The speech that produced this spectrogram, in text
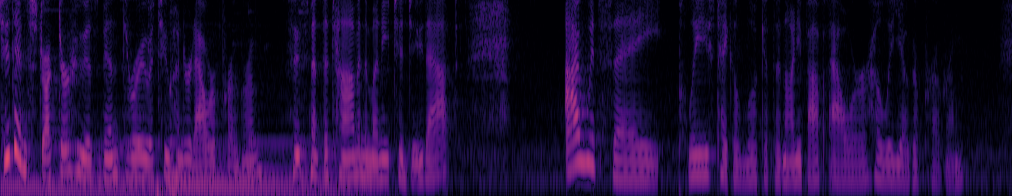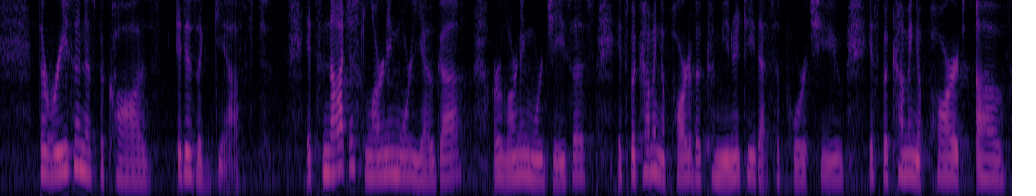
To the instructor who has been through a 200 hour program, who spent the time and the money to do that, I would say please take a look at the 95 hour Holy Yoga program. The reason is because it is a gift. It's not just learning more yoga or learning more Jesus, it's becoming a part of a community that supports you. It's becoming a part of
